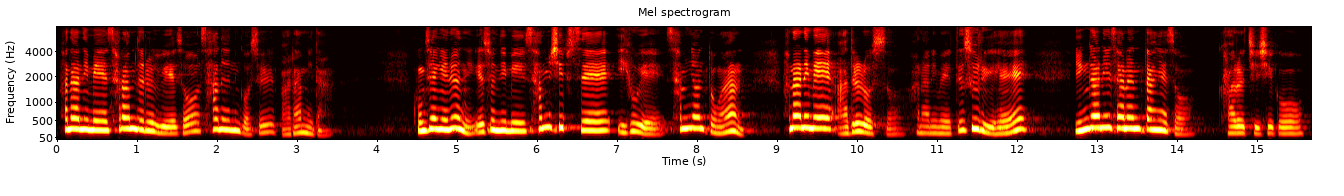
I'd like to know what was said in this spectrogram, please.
하나님의 사람들을 위해서 사는 것을 말합니다. 공생애는 예수님이 30세 이후에 3년 동안 하나님의 아들로서 하나님의 뜻을 위해 인간이 사는 땅에서 가르치시고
